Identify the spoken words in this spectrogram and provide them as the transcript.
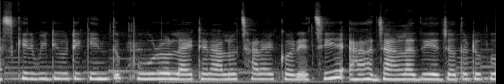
আজকের ভিডিওটি কিন্তু পুরো লাইটের আলো ছাড়াই করেছি। জানলা দিয়ে যতটুকু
